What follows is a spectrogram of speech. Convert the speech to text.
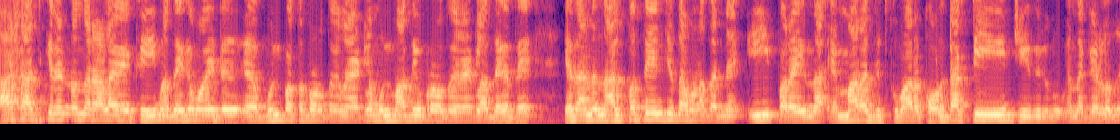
ആ ഷാജ് കിരൺ എന്നൊരാളെ അയക്കുകയും അദ്ദേഹമായിട്ട് മുൻ പത്രപ്രവർത്തകനായിട്ടുള്ള മുൻ മാധ്യമപ്രവർത്തകനായിട്ടുള്ള അദ്ദേഹത്തെ ഏതാണ്ട് നാൽപ്പത്തിയഞ്ച് തവണ തന്നെ ഈ പറയുന്ന M R Ajith Kumar contact ചെയ്യുകയും ചെയ്തിരുന്നു എന്നൊക്കെ ഉള്ളത്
